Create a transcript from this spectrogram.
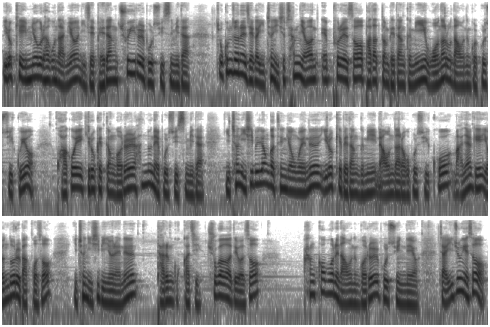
이렇게 입력을 하고 나면 이제 배당 추이를 볼 수 있습니다. 조금 전에 제가 2023년 애플에서 받았던 배당금이 원화로 나오는 걸 볼 수 있고요. 과거에 기록했던 거를 한눈에 볼 수 있습니다. 2021년 같은 경우에는 이렇게 배당금이 나온다라고 볼 수 있고 만약에 연도를 바꿔서 2022년에는 다른 곳까지 추가가 되어서 한꺼번에 나오는 거를 볼 수 있네요. 자, 이 중에서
